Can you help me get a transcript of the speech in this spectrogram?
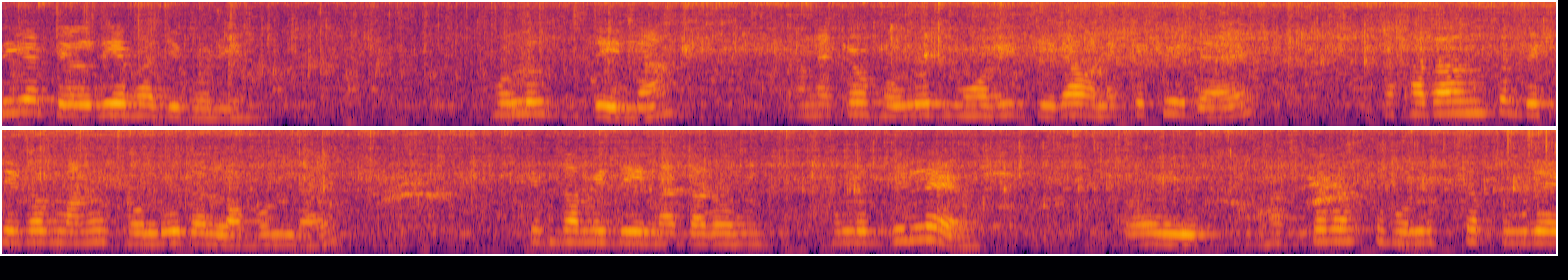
দিয়ে তেল দিয়ে ভাজি করি। হলুদ দিই না। অনেকে হলুদ, মরিচ, জিরা অনেক কিছুই দেয়। সাধারণত বেশিরভাগ মানুষ হলুদ আর লবণ দেয়। কিন্তু আমি দিই না, কারণ হলুদ দিলে ওই ভাজতে ভাজতে হলুদটা পুরে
